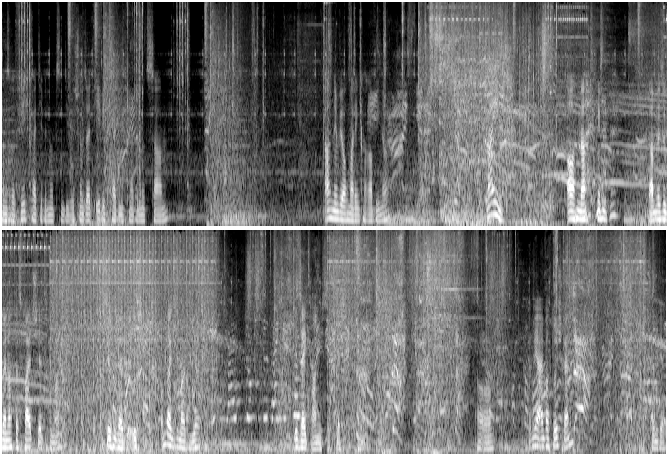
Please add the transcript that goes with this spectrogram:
unsere Fähigkeit hier benutzen, die wir schon seit Ewigkeiten nicht mehr benutzt haben. Ach, nehmen wir auch mal den Karabiner. Nein! Oh nein! Da haben wir sogar noch das Falsche jetzt gemacht. Beziehungsweise ich. Warum sage ich immer wir? Ihr seid gar nicht so schlecht. Oh oh. Können wir einfach durchrennen? Können wir.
